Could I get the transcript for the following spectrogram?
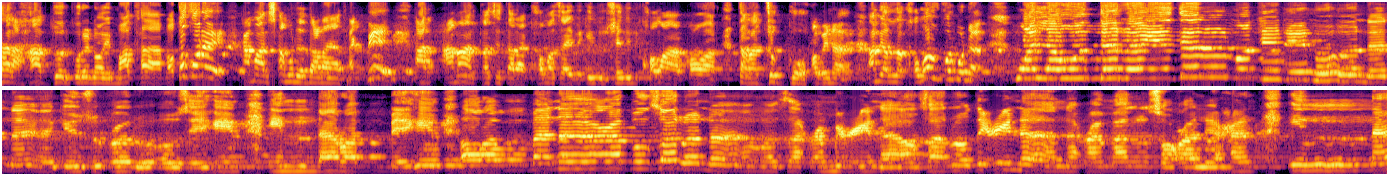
তারা হাত জোর করে নয়, মাথা নত করে আমার সামনে দাঁড়ায় থাকবে, আর আমার কাছে তারা ক্ষমা চাইবে, কিন্তু সেদিন ক্ষমা পাওয়ার তারা যোগ্য হবে না। আমি আল্লাহ ক্ষমাও করব না। ওয়ালাউ দারাইদাল মুজরিমুনা নাকিসু রুসিহিম ইনদা সালিহান, ইন্না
